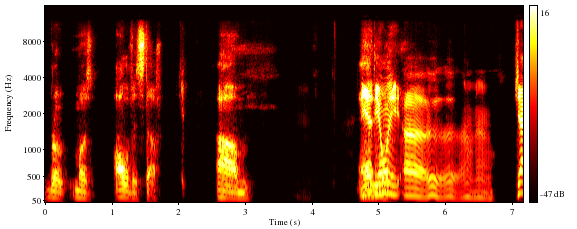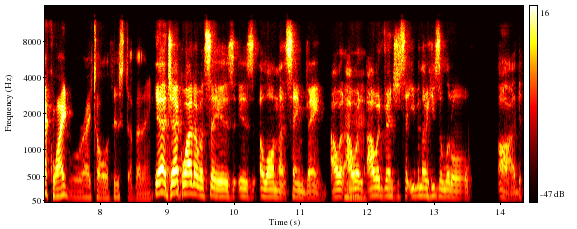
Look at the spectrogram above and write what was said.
wrote most all of his stuff. Um, yeah, the only uh, I don't know. Jack White writes all of his stuff. I think. yeah, Jack White, I would say is is along that same vein. I would I Mm-hmm. would I would venture to say, even though he's a little odd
